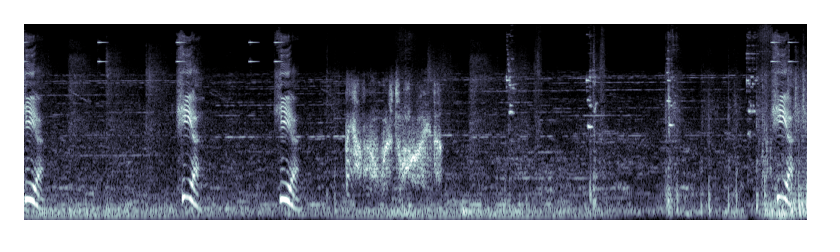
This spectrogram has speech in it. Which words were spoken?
Here. Here. Here. They have nowhere to hide. Here.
